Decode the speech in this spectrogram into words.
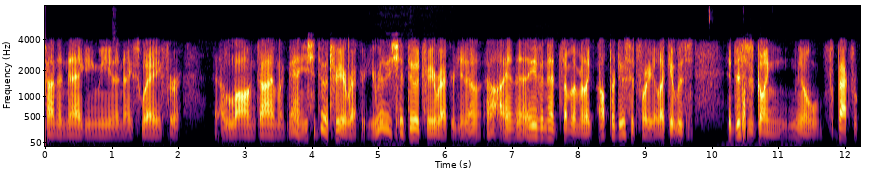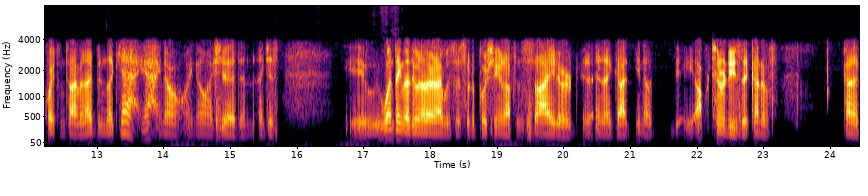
kind of nagging me in a nice way for a long time. Like, man, you should do a trio record. You really should do a trio record. You know, uh, and I even had some of them were like, I'll produce it for you. Like it was. It, this is going, you know, back for quite some time, and I've been like, yeah, yeah, I know, I know, I should, and I just eh, one thing led to another, and I was just sort of pushing it off to the side, or and I got, you know, opportunities that kind of kind of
